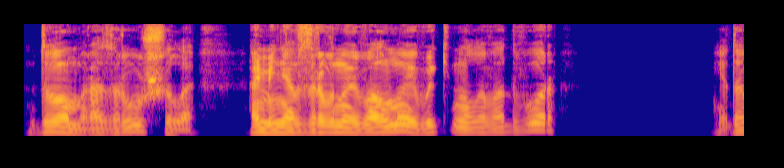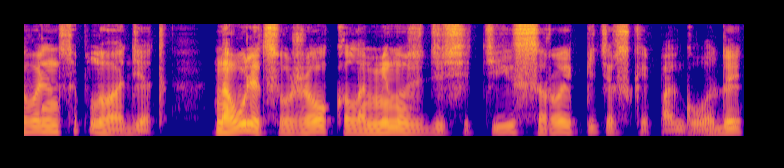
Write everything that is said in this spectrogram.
Дом разрушило, а меня взрывной волной выкинуло во двор. Я довольно тепло одет. На улице уже около минус десяти, сырой питерской погоды.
